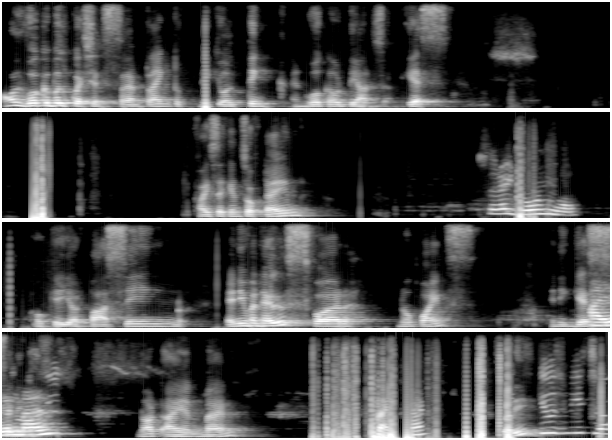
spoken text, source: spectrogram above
all workable questions. I'm trying to make you all think and work out the answer. Yes. Five seconds of time. Sir, I don't know. Okay, you're passing. Anyone else for no points? Any guess? Iron Anyone? Man. Not Iron Man. Spider-Man? Sorry? Excuse me, sir.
